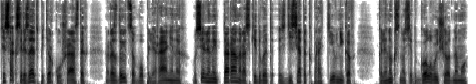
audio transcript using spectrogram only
Тесак срезает пятерку ушастых, раздаются вопли раненых, усиленный таран раскидывает с десяток противников, коленок сносит голову еще одному.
